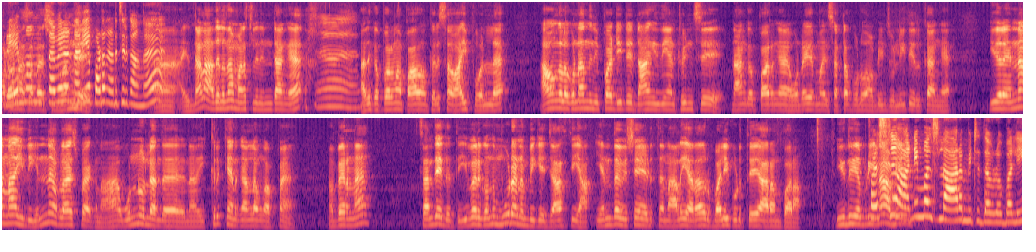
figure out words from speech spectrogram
பிரேமம் தவிர நிறைய படம் நடிச்சிருக்காங்க. இருந்தாலும் அதில் தான் மனசில் நின்றாங்க. அதுக்கப்புறம்லாம் பாவம் பெருசாக வாய்ப்பு வரல. அவங்கள கொண்டாந்து நிப்பாட்டிட்டு நாங்கள் இது என் ட்வின்ஸு நாங்கள் பாருங்கள் ஒரே மாதிரி சட்டை போடுவோம் அப்படின்னு சொல்லிட்டு இருக்காங்க. இதில் என்னன்னா இது என்ன ஃப்ளாஷ்பேக்னா ஒன்றும் இல்லை அந்த நான் கிறுக்கன் இருக்கான்ல அவங்க அப்பன். அவன் பேர் என்ன? சந்தேக தத்து இவருக்கு வந்து மூட நம்பிக்கை ஜாஸ்தியாம் எந்த விஷயம் எடுத்தனாலும் யாராவது ஒரு பலி கொடுத்து ஆரம்பிப்பாராம். இது எப்படின்னா அனிமல்ஸ்ல ஆரம்பிச்சது அவ்வளவு பலி.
